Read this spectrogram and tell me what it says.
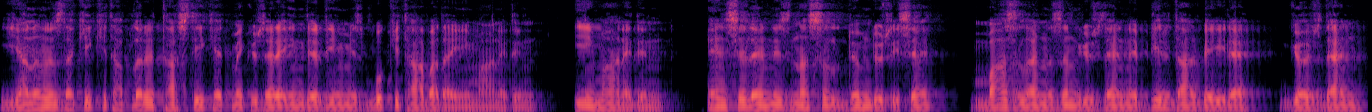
Yanınızdaki kitapları tasdik etmek üzere indirdiğimiz bu kitaba da iman edin. İman edin. Enseleriniz nasıl dümdüz ise, bazılarınızın yüzlerini bir darbe ile gözden,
